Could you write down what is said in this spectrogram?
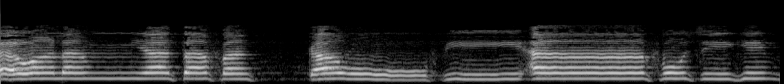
أولم يتفكروا في أنفسهم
